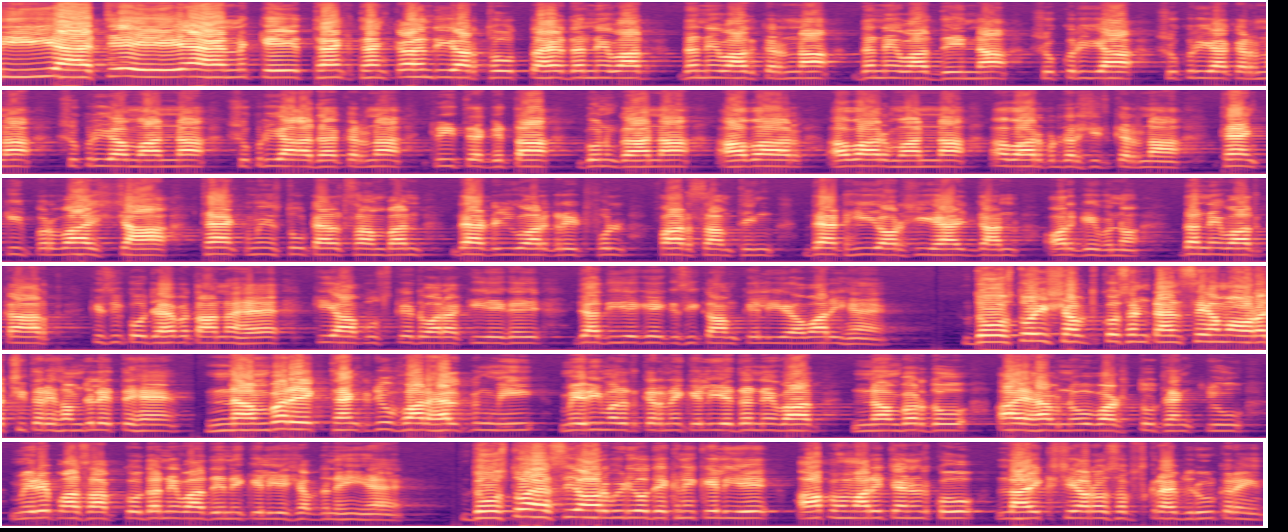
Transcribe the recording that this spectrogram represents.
T H A N K thank thank का हिंदी अर्थ होता है धन्यवाद धन्यवाद करना, धन्यवाद देना, शुक्रिया शुक्रिया करना, शुक्रिया मानना, शुक्रिया अदा करना, कृतज्ञता, गुण गाना, आभार आभार मानना, आभार प्रदर्शित करना। थैंक की प्रभाषा thank means to tell someone that you are grateful for something that he और शी हैज़ डन और गिवन धन्यवाद का अर्थ किसी को यह बताना है कि आप उसके द्वारा किए गए या दिए गए किसी काम के लिए आभारी हैं। दोस्तों, इस शब्द को सेंटेंस से हम और अच्छी तरह समझ लेते हैं। नंबर एक thank you for helping me मेरी मदद करने के लिए धन्यवाद। नंबर दो I have no word to thank you मेरे पास आपको धन्यवाद देने के लिए शब्द नहीं है। दोस्तों, ऐसी और वीडियो देखने के लिए आप हमारे चैनल को लाइक शेयर और सब्सक्राइब ज़रूर करें।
